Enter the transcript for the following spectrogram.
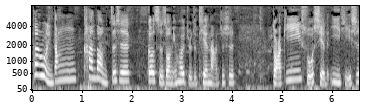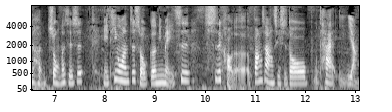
但如果你当看到你这些歌词的时候，你会觉得天哪，就是短基所写的议题是很重，而且是你听完这首歌，你每一次思考的方向其实都不太一样。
